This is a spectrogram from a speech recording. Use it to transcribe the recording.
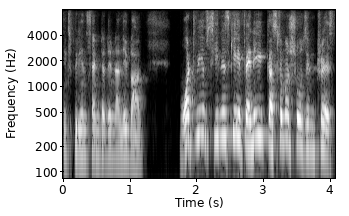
experience center in Alibag. What we have seen is if any customer shows interest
